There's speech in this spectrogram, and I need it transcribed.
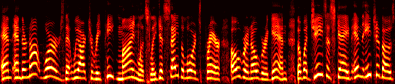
And, and they're not words that we are to repeat mindlessly, just say the Lord's Prayer over and over again. But what Jesus gave in each of those,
